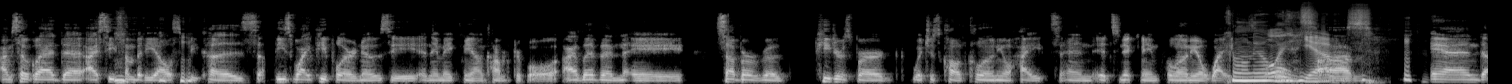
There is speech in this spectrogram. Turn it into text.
I'm so glad that I see somebody else because these white people are nosy and they make me uncomfortable." I live in a suburb of Petersburg, which is called Colonial Heights, and it's nicknamed Colonial White. Colonial Whoa. ways. Yeah. Um, and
